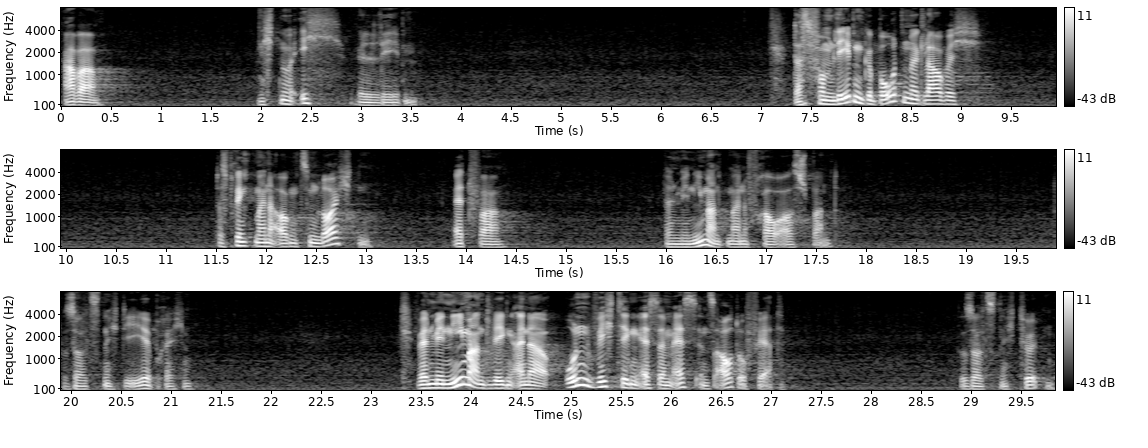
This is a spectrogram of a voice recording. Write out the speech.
Aber nicht nur ich will leben. Das vom Leben gebotene, glaube ich, das bringt meine Augen zum Leuchten. Etwa, wenn mir niemand meine Frau ausspannt. Du sollst nicht die Ehe brechen. Wenn mir niemand wegen einer unwichtigen SMS ins Auto fährt. Du sollst nicht töten.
